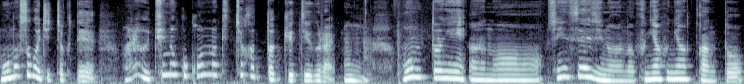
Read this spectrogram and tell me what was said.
ものすごいちっちゃくてあれうちの子こんなちっちゃかったっけっていうぐらい。うん。本当にあのー新生児のあのふにゃふにゃ感と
